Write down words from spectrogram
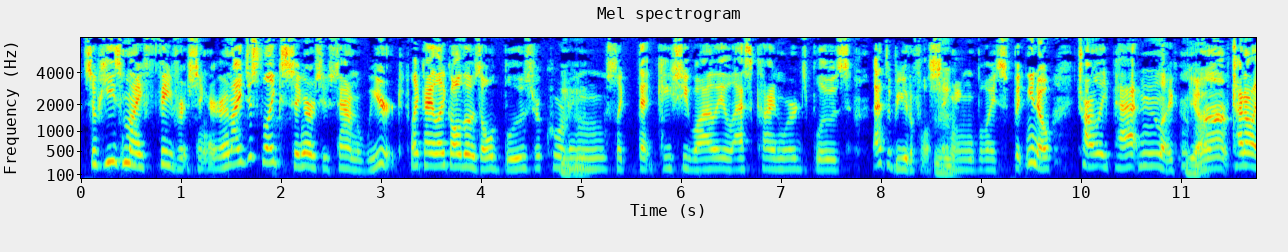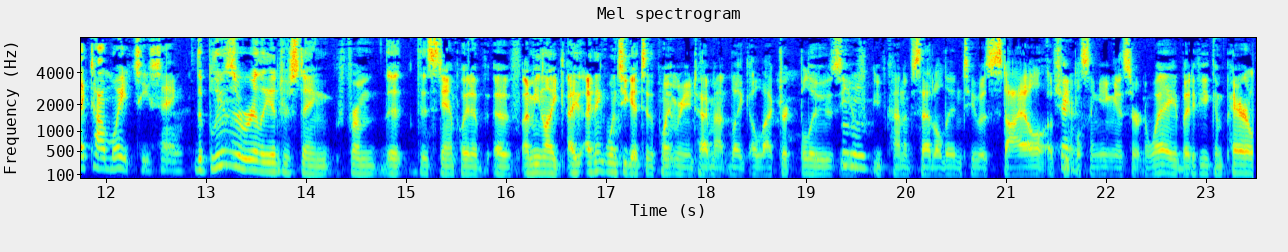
So he's my favorite singer, and I just like singers who sound weird. Like I like all those old blues recordings, like that Geeshie Wiley "Last Kind Words" blues. That's a beautiful singing voice. But you know, Charlie Patton, like Yeah. kind of like Tom Waits, he sang. the blues are really interesting from the the standpoint of, of I mean, like I, I think once you get to the point where you're talking about like electric blues, you've you've kind of settled into a style of Mm-hmm. Sure. people singing a certain way. But if you compare like,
